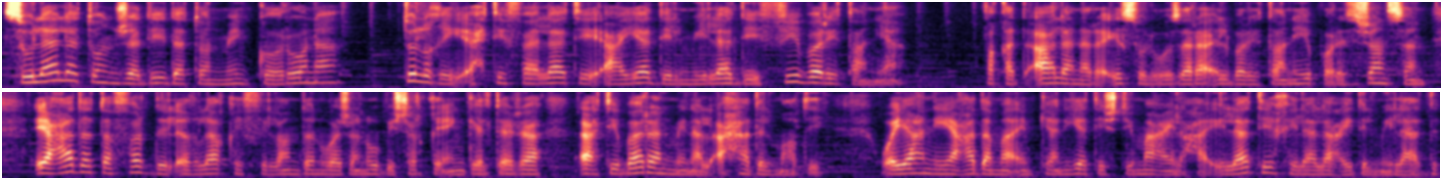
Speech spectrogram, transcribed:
سلالة جديدة من كورونا تلغي احتفالات أعياد الميلاد في بريطانيا. فقد أعلن رئيس الوزراء البريطاني بوريس جونسون إعادة فرض الإغلاق في لندن وجنوب شرق إنجلترا اعتبارا من الأحد الماضي ويعني عدم إمكانية اجتماع العائلات خلال عيد الميلاد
